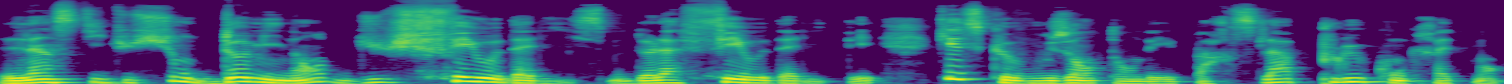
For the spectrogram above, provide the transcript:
l'institution dominante du féodalisme, de la féodalité. Qu'est-ce que vous entendez par cela plus concrètement?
